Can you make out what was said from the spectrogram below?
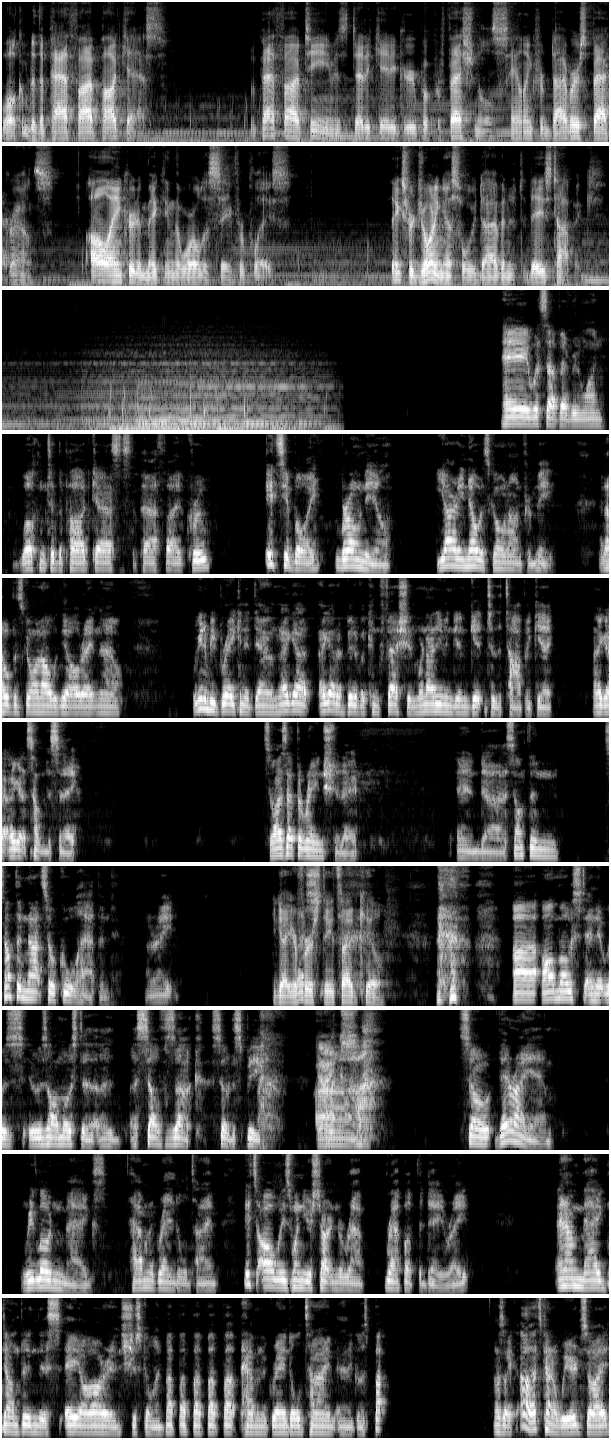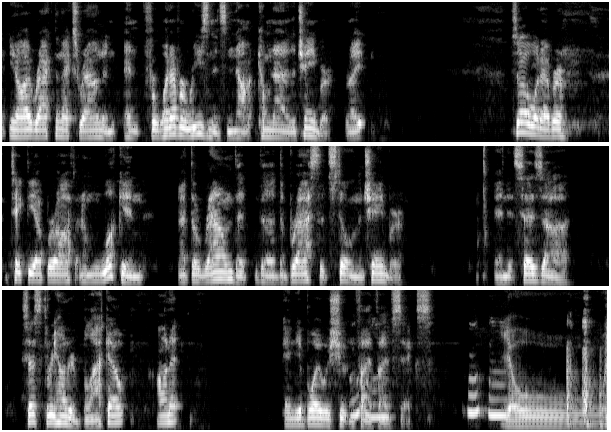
Welcome to the Path 5 podcast. The Path 5 team is a dedicated group of professionals hailing from diverse backgrounds, all anchored in making the world a safer place. Thanks for joining us while we dive into today's topic. Hey, what's up, everyone? Welcome to the podcast, the Path 5 crew. It's your boy, Bro Neil. You already know what's going on for me, and I hope it's going on with y'all right now. We're gonna be breaking it down, and I got I got a bit of a confession. We're not even gonna get into the topic yet. I got I got something to say. So I was at the range today, and uh, something something not so cool happened. All right, You got your Let's- first stateside kill. uh, almost, and it was it was almost a, a, a self zuck, so to speak. Uh, so there I am, reloading mags, having a grand old time. It's always when you're starting to wrap wrap up the day, right? And I'm mag dumping this AR, and it's just going bop bop bop bop bop, having a grand old time, and then it goes bop. I was like, oh, that's kind of weird. So I, you know, I rack the next round, and and for whatever reason, it's not coming out of the chamber, right? So whatever, take the upper off, and I'm looking at the round that the the brass that's still in the chamber, and it says uh says 300 blackout on it, and your boy was shooting 556. Mm-hmm. Yo.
